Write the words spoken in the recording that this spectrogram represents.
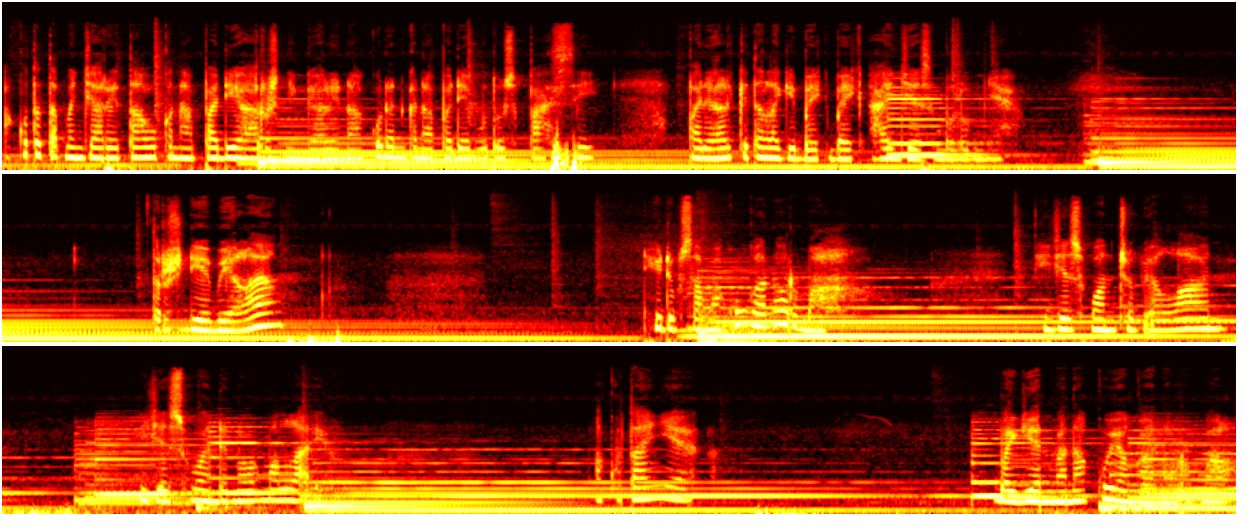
aku tetap mencari tahu kenapa dia harus ninggalin aku dan kenapa dia butuh spasi. Padahal kita lagi baik-baik aja sebelumnya. Terus dia bilang, hidup sama aku gak normal. He just want to be alone. He just want the normal life. Aku tanya, bagian manaku yang gak normal?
